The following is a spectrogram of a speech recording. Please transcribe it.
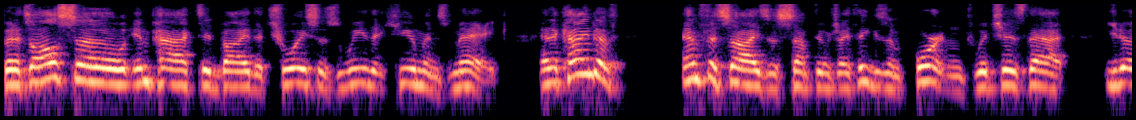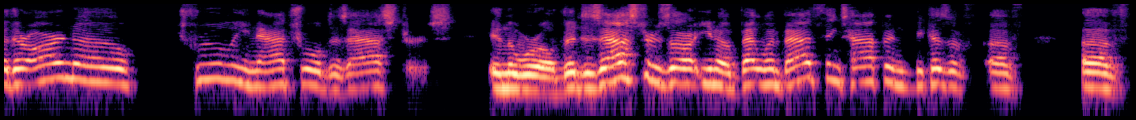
but it's also impacted by the choices we that humans make. And it kind of emphasizes something which I think is important, which is that you know there are no truly natural disasters in the world. The disasters are, you know, when bad things happen because of of of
